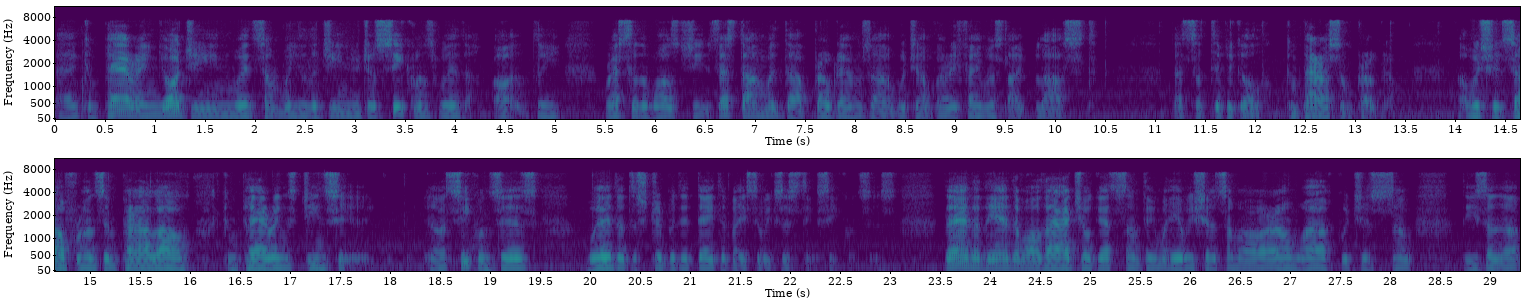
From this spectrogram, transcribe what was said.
And comparing your gene with some, the gene you just sequenced with uh, the rest of the world's genes. That's done with uh, programs uh, which are very famous, like BLAST. That's a typical comparison program, uh, which itself runs in parallel, comparing gene se uh, sequences with a distributed database of existing sequences. Then at the end of all that, you'll get something. Here we showed some of our own work, which is so these are uh,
